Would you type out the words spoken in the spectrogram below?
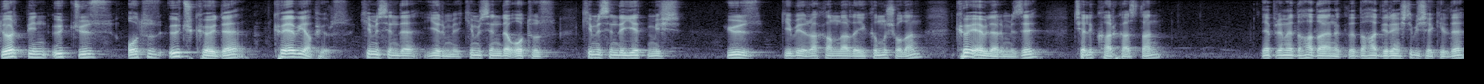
4333 köyde köy evi yapıyoruz. Kimisinde 20, kimisinde 30, kimisinde 70, 100 gibi rakamlarda yıkılmış olan köy evlerimizi çelik karkastan depreme daha dayanıklı, daha dirençli bir şekilde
